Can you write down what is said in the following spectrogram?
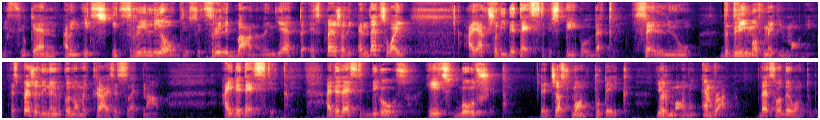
if you can. I mean, it's it's really obvious, it's really banal, and yet, especially, and that's why I actually detest these people that sell you the dream of making money, especially in an economic crisis like now. I detest it. I detest it because it's bullshit. They just want to take your money and run. That's what they want to do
